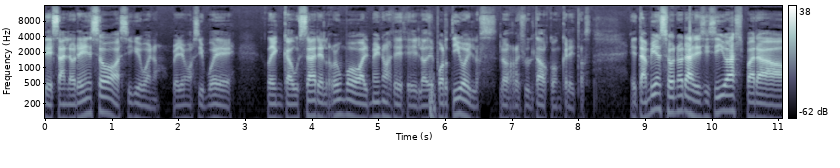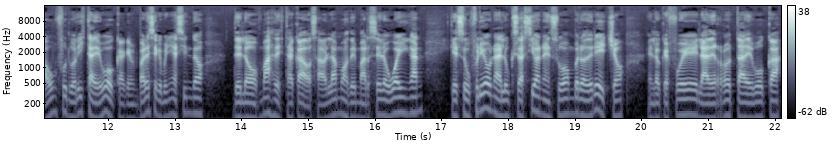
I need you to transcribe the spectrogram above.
de San Lorenzo, así que bueno, veremos si puede reencauzar el rumbo, al menos desde lo deportivo y los, los resultados concretos. Eh, también son horas decisivas para un futbolista de Boca, que me parece que venía siendo de los más destacados. Hablamos de Marcelo Weigand, que sufrió una luxación en su hombro derecho en lo que fue la derrota de Boca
